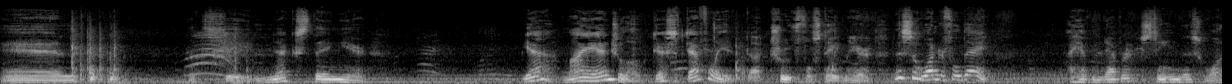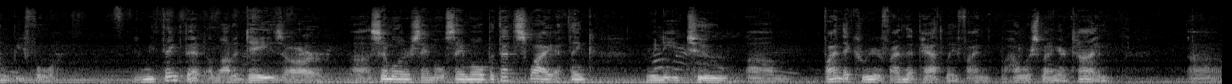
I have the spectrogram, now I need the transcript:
And Let's see. Next thing here. Yeah, Maya Angelou. Just definitely a, a truthful statement here. This is a wonderful day. I have never seen this one before. And we think that a lot of days are uh, similar, same old, same old, but that's why I think we need to um, find that career, find that pathway, find how we're spending our time uh,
